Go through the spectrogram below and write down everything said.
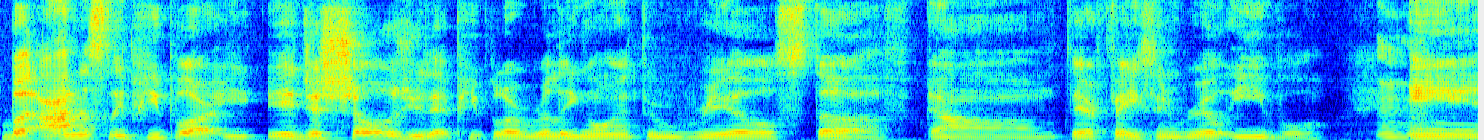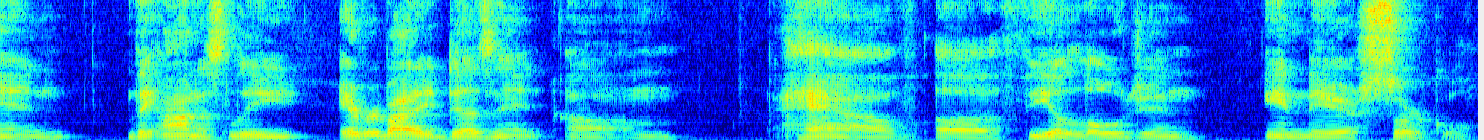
but honestly people are it just shows you that people are really going through real stuff. Um they're facing real evil and they honestly everybody doesn't um have a theologian in their circle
